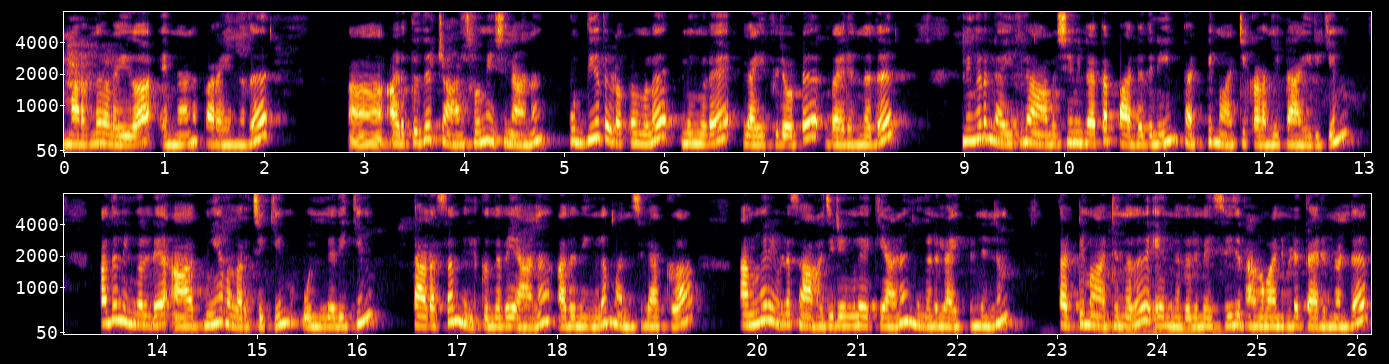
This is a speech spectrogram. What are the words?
മറന്നു കളയുക എന്നാണ് പറയുന്നത്. അടുത്തത് ട്രാൻസ്ഫോർമേഷൻ ആണ്. പുതിയ തുടക്കങ്ങൾ നിങ്ങളുടെ ലൈഫിലോട്ട് വരുന്നത്. നിങ്ങളുടെ ലൈഫിൽ ആവശ്യമില്ലാത്ത പലതിനെയും തട്ടി മാറ്റി കളഞ്ഞിട്ടായിരിക്കും. അത് നിങ്ങളുടെ ആത്മീയ വളർച്ചയ്ക്കും ഉന്നതിക്കും തടസ്സം നിൽക്കുന്നവയാണ്. അത് നിങ്ങൾ മനസ്സിലാക്കുക. അങ്ങനെയുള്ള സാഹചര്യങ്ങളെയൊക്കെയാണ് നിങ്ങളുടെ ലൈഫിൽ നിന്നും തട്ടി മാറ്റുന്നത് എന്നുള്ളൊരു മെസ്സേജ് ഭഗവാൻ ഇവിടെ തരുന്നുണ്ട്.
